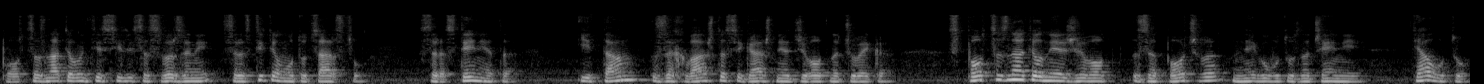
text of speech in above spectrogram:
Подсъзнателните сили са свързани с растителното царство, с растенията, и там захваща сегашният живот на човека. С подсъзнателния живот започва неговото значение. Тялото,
